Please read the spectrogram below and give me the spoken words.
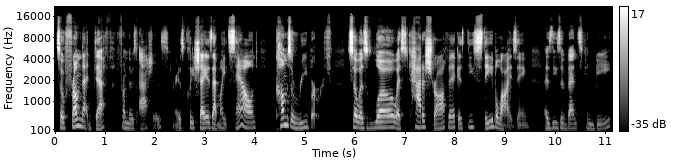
So, from that death, from those ashes, right, as cliche as that might sound, comes a rebirth. So, as low, as catastrophic, as destabilizing as these events can be,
